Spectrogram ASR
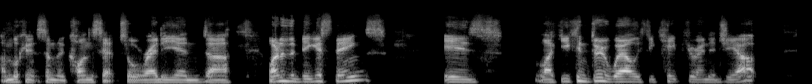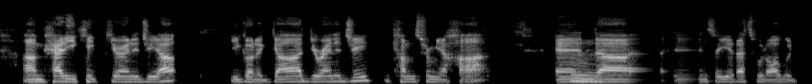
I'm looking at some of the concepts already. And uh, one of the biggest things is like you can do well if you keep your energy up. Um, how do you keep your energy up? You got to guard your energy. It comes from your heart, and mm. uh, and so yeah, that's what I would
